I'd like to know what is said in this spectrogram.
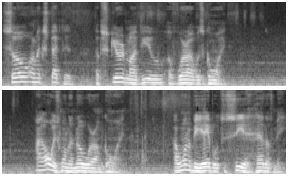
so unexpected, obscured my view of where I was going. I always want to know where I'm going. I want to be able to see ahead of me.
